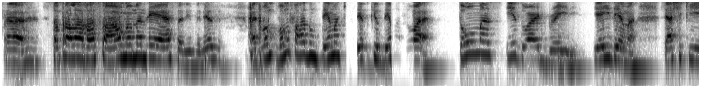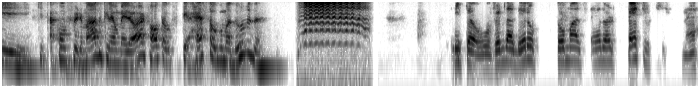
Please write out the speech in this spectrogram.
Pra, só para lavar sua alma, eu mandei essa ali, beleza? Mas vamos, vamos falar de um tema que, que o Dema adora. Thomas Edward Brady. E aí, Dema, você acha que, que tá confirmado que ele é o melhor? Falta, resta alguma dúvida? Então, o verdadeiro Thomas Edward Patrick, né?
